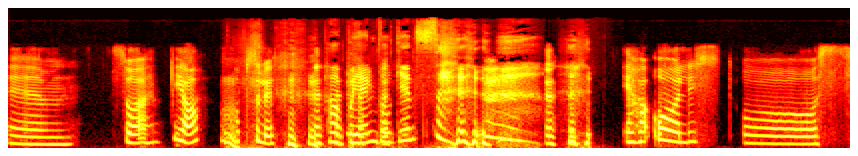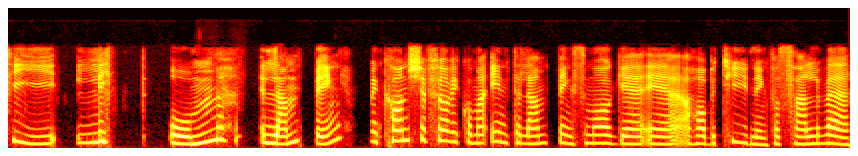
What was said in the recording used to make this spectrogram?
Eh, så ja, Mm. absolutt. Ha på hjelm, folkens! Jeg har òg lyst å si litt om lemping. Men kanskje før vi kommer inn til lemping, som òg har betydning for selve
